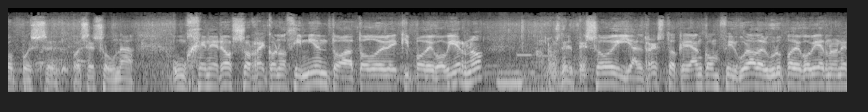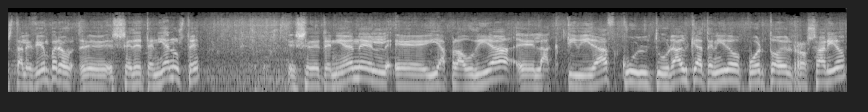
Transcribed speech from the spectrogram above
pues, eh, pues eso, una, un generoso reconocimiento a todo el equipo de gobierno, a los del PSOE y al resto que han configurado el grupo de gobierno en esta elección, pero eh, se detenía en usted. eh, Se detenía en el y aplaudía la actividad cultural que ha tenido Puerto del Rosario,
